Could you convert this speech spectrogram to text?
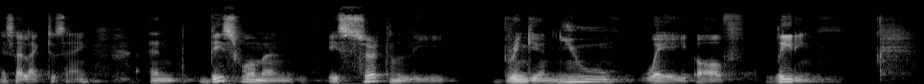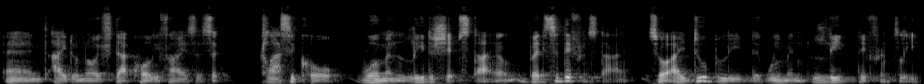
as I like to say. And this woman is certainly bringing a new way of leading. And I don't know if that qualifies as a classical woman leadership style, but it's a different style. So I do believe that women lead differently.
